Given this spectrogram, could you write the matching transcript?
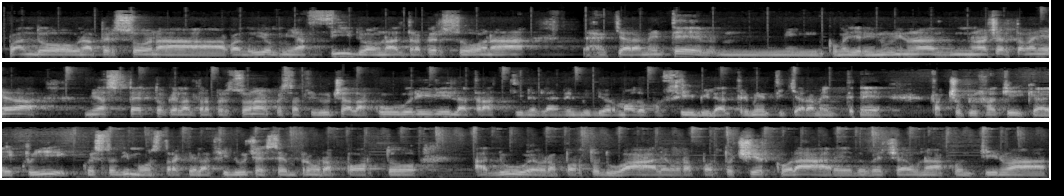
quando una persona, quando io mi affido a un'altra persona, eh, chiaramente mh, mm, come dire, in, una, in, una, certa maniera mi aspetto che l'altra persona questa fiducia la curi, la tratti nel, nel, miglior modo possibile, altrimenti chiaramente faccio più fatica e qui questo dimostra che la fiducia è sempre un rapporto a due, un rapporto duale, un rapporto circolare dove c'è una continua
